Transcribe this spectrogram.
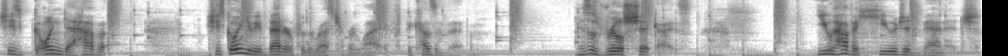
she's going to have a she's going to be better for the rest of her life because of it. This is real shit, guys you have a huge advantage.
